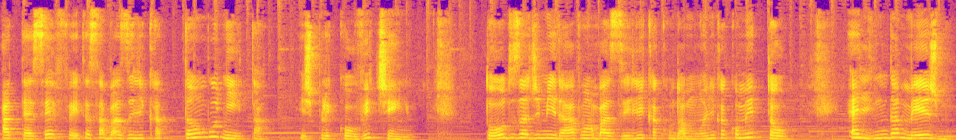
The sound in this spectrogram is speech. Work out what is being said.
até ser feita essa basílica tão bonita, explicou Vitinho. Todos admiravam a basílica quando a Mônica comentou: É linda mesmo,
